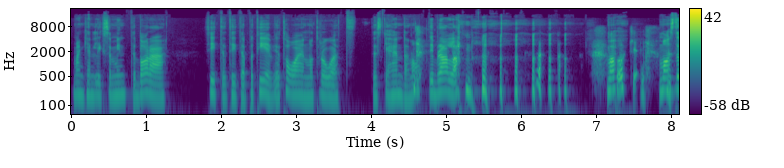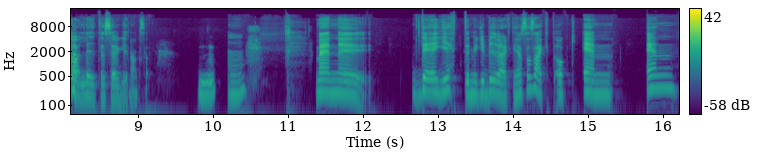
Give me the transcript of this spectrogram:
Man kan liksom inte bara sitta och titta på tv och ta en och tro att det ska hända något i brallan. man Okej. måste vara lite sugen också. Mm. Mm. Men eh, det är jättemycket biverkningar som sagt och en, en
